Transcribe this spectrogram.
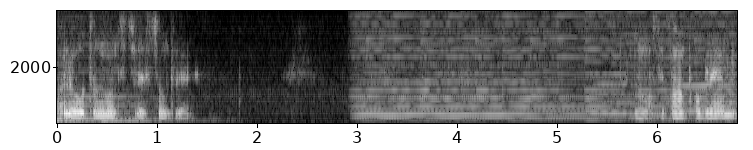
oh le retournement de situation de... Bon c'est pas un problème.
